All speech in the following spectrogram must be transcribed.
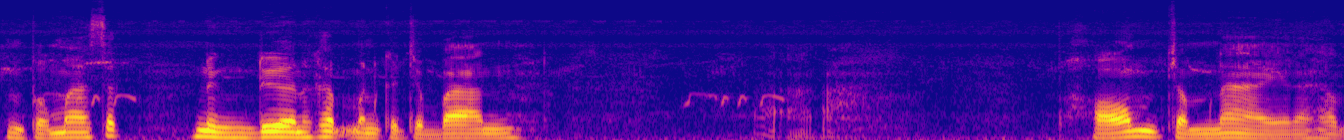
มันประมาณสักหนึ่งเดือนนะครับ มันก็จะบานพร้อมจำหน่ายนะครับ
